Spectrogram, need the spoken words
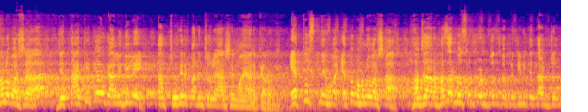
ভালোবাসা যে তাকে কেউ গালি দিলে তার চোখের পানি চলে আসে মায়ার কারণে। এত স্নেহ, এত ভালোবাসা, হাজার হাজার বছর পর্যন্ত পৃথিবীতে তার জন্য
